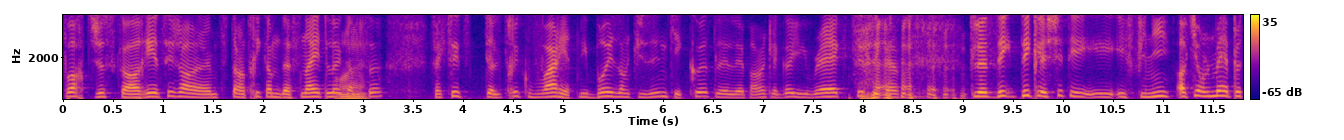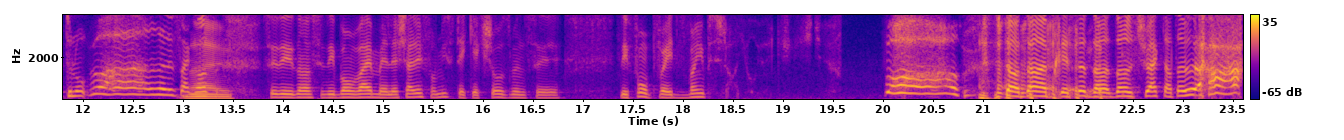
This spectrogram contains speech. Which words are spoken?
porte juste carrée, tu sais, genre une petite entrée comme de fenêtre, là, Ouais. comme ça. Fait que tu sais, t'as le truc ouvert, il y a des boys dans la cuisine qui écoutent le- le- pendant que le gars il wreck, tu sais, c'est comme. Puis là, dès, dès que le shit est, est- est fini, ok, on le met, puis là, tout le monde, Ah! Là, ça. Nice. C'est des, non, des bons vibes, mais le chalet fourmi, c'était quelque chose, man. C'est... Des fois, on pouvait être 20, puis c'est genre, yo, yo, tch, tch, tch. Oh! Puis t'entends après ça, dans, dans le track, t'entends ah!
